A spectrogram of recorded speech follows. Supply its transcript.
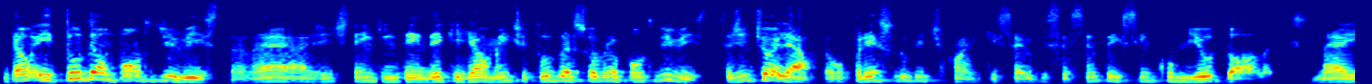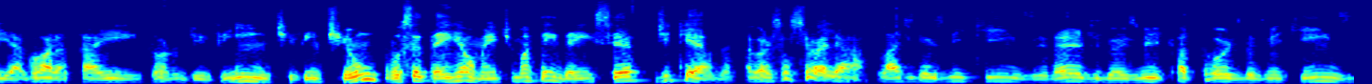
Então, e tudo é um ponto de vista, né? A gente tem que entender que realmente tudo é sobre o ponto de vista. Se a gente olhar o preço do Bitcoin, que saiu de 65 mil dólares dólares, né? E agora está aí em torno de 20, 21, você tem realmente uma tendência de queda. Agora, se você olhar lá de 2015, né? De 2014, 2015,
